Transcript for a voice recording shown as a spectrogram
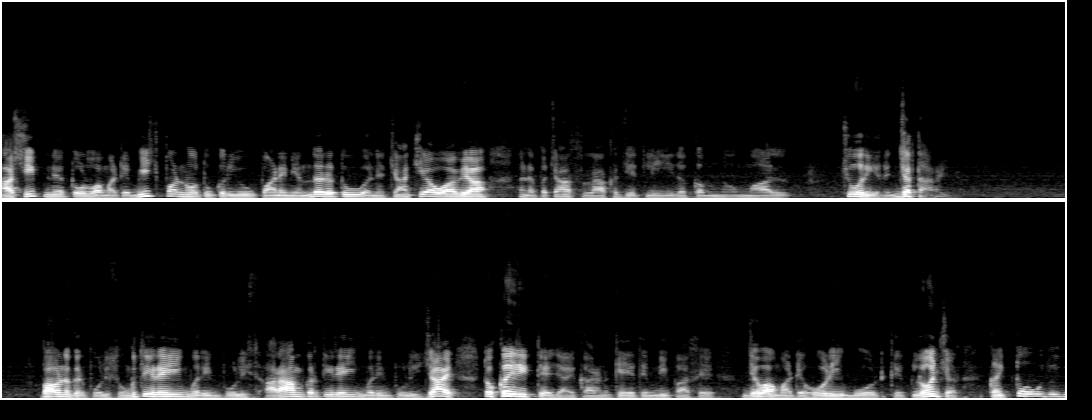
આ શિપને તોડવા માટે બીચ પણ નહોતું કર્યું. પાણીની અંદર હતું અને ચાંચિયાઓ આવ્યા અને પચાસ લાખ જેટલી રકમનો માલ ચોરી અને જતા રહી. ભાવનગર પોલીસ ઊંઘતી રહી, મરીન પોલીસ આરામ કરતી રહી, મરીન પોલીસ જાય તો કઈ રીતે જાય? કારણ કે તેમની પાસે જવા માટે હોડી, બોટ કે લોન્ચર કંઈક તો હોવું જોઈએ.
